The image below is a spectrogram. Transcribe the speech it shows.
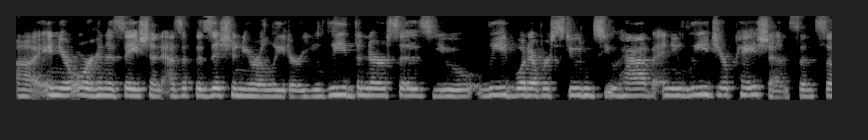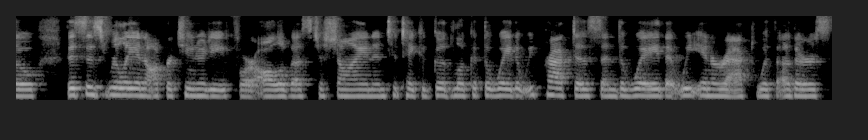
uh, in your organization. As a physician, you're a leader. You lead the nurses, you lead whatever students you have, and you lead your patients. And so this is really an opportunity for all of us to shine and to take a good look at the way that we practice and the way that we interact with others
